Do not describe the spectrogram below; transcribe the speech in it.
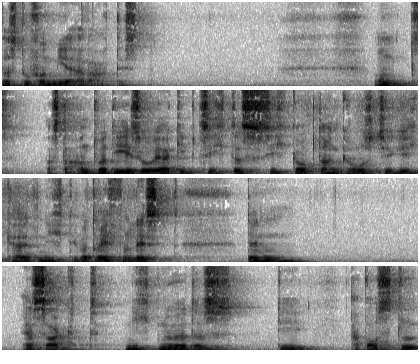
was du von mir erwartest. Und aus der Antwort Jesu ergibt sich, dass sich Gott an Großzügigkeit nicht übertreffen lässt, denn er sagt nicht nur, dass die Apostel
